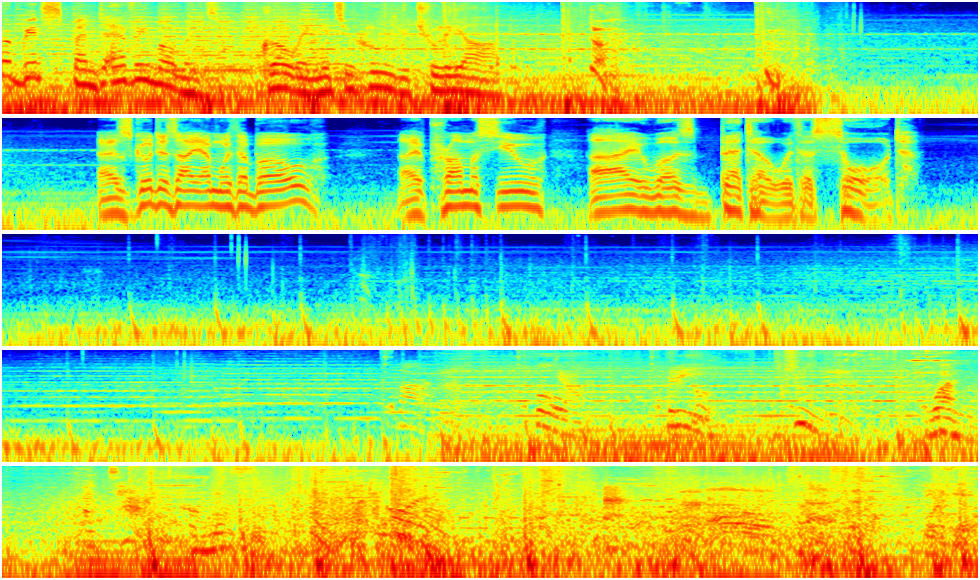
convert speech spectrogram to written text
ever been. Spend every moment growing into who you truly are. As good as I am with a bow, I promise you, I was better with a sword. Five, four, three, two, one. Attack commencing. Order! Our begins.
